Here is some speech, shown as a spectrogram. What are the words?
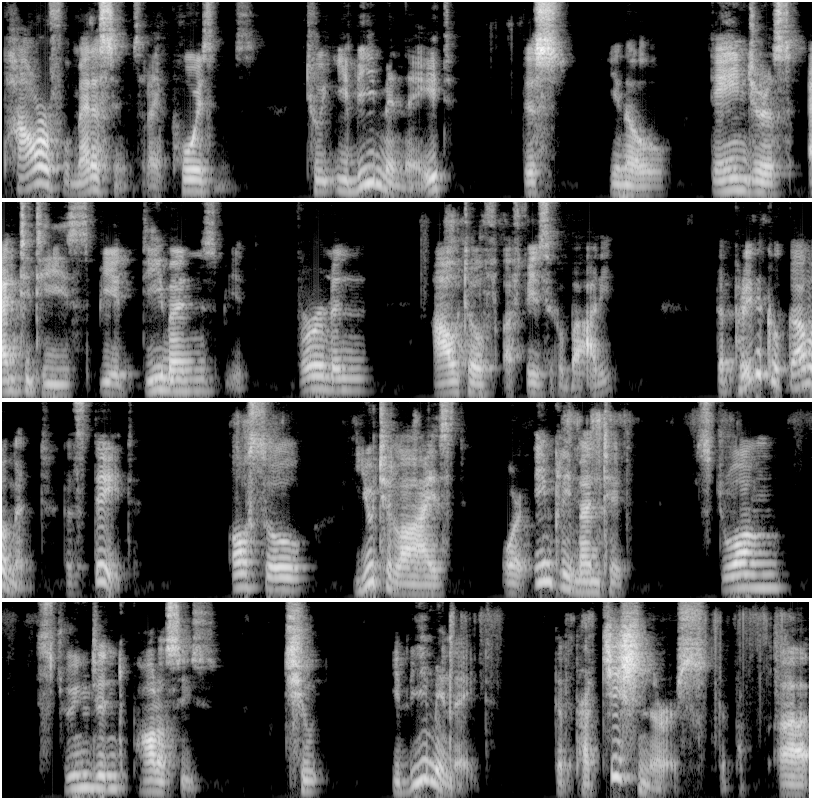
powerful medicines like poisons to eliminate this, you know, dangerous entities, be it demons, be it vermin, out of a physical body. The political government, the state, also utilized or implemented strong, stringent policies to eliminate the practitioners uh,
